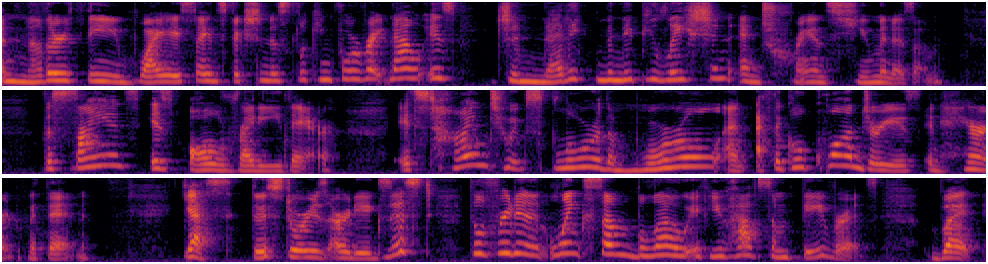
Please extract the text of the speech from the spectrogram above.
Another theme YA science fiction is looking for right now is genetic manipulation and transhumanism. The science is already there. It's time to explore the moral and ethical quandaries inherent within. Yes, those stories already exist. Feel free to link some below if you have some favorites. But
